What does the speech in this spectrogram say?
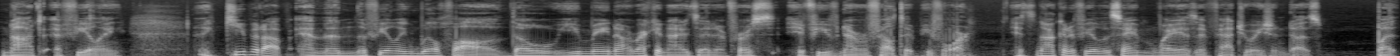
not a feeling. And keep it up, and then the feeling will follow, though you may not recognize it at first if you've never felt it before. It's not going to feel the same way as infatuation does, but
